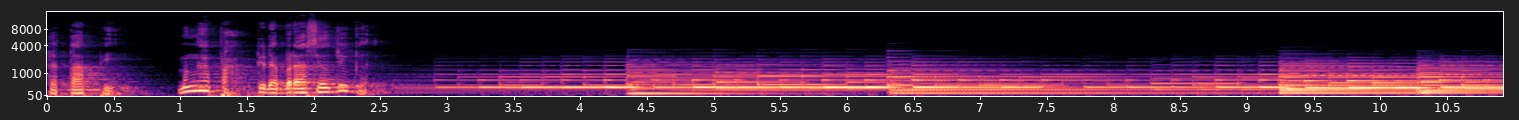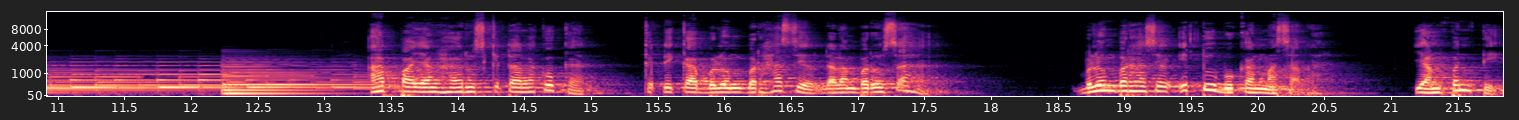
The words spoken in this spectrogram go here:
Tetapi mengapa tidak berhasil juga? Apa yang harus kita lakukan ketika belum berhasil dalam berusaha? Belum berhasil itu bukan masalah. Yang penting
